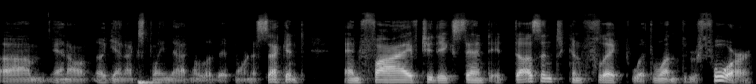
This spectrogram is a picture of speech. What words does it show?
Um, and I'll again explain that in a little bit more in a second and five, to the extent it doesn't conflict with one through four,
